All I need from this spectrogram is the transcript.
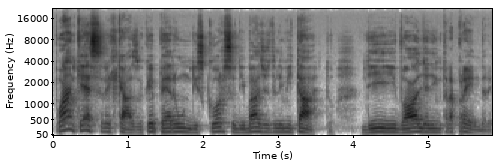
Può anche essere il caso che per un discorso di budget limitato, di voglia di intraprendere,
